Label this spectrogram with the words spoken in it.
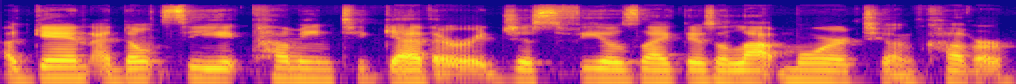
again, I don't see it coming together. It just feels like there's a lot more to uncover.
